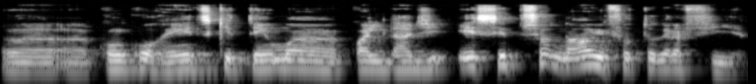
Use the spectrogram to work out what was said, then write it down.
uh, concorrentes que têm uma qualidade excepcional em fotografia.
